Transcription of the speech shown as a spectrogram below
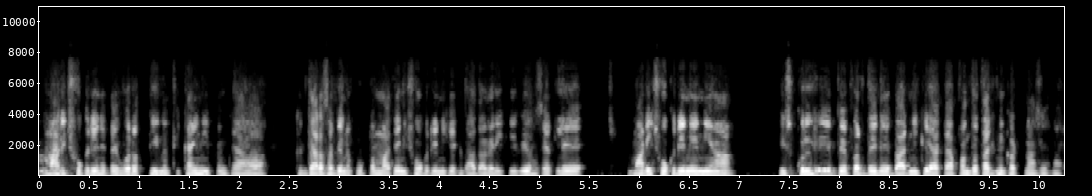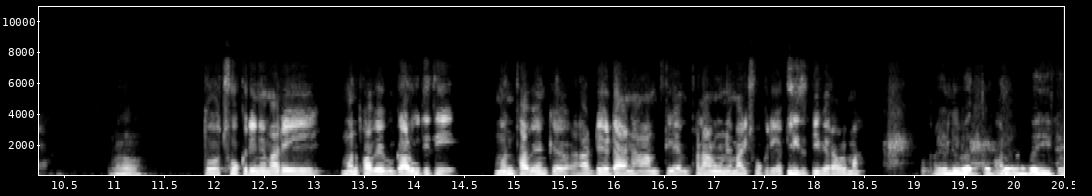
મારી છોકરીને કઈ વરતતી નથી કઈ નહીં. કેમ કે આ ધારાસભ્યના કુટુંબમાંથી એની છોકરીની કંઈક દાદાગીરી કેવી હશે? એટલે મારી છોકરીને ત્યાં સ્કૂલ પેપર દઈને બહાર નીકળ્યા કે આ પંદર તારીખની ઘટના છે મારા તો છોકરીને મારી મન ફાવે ગાળું દીધી. મન ફાવે એમ કે આ ડેડા ને આમ તેમ ફલાણું ને મારી છોકરી એકલી જ હતી વેરાવળમાં. પહેલી વાત તો પ્રવીણભાઈ છે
